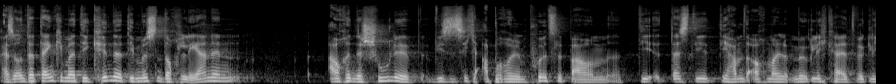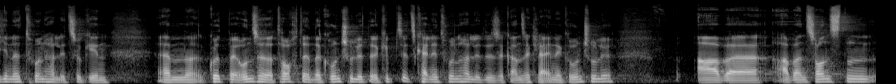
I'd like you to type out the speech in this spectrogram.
also und da denke ich mir, die Kinder, die müssen doch lernen, auch in der Schule, wie sie sich abrollen, Purzelbaum, die, dass die, die haben da auch mal Möglichkeit, wirklich in eine Turnhalle zu gehen. Ähm, gut, bei unserer Tochter in der Grundschule, da gibt es jetzt keine Turnhalle, das ist eine ganz kleine Grundschule. Aber, aber ansonsten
